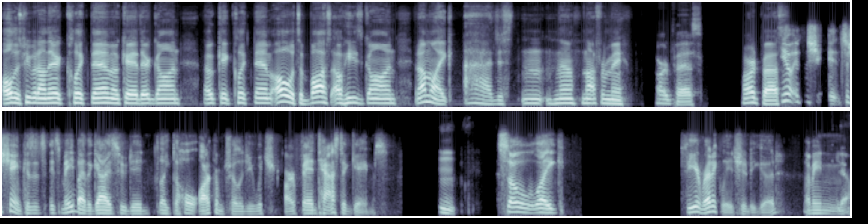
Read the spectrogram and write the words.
All those people down there, click them. Okay, they're gone. Okay, click them. Oh, it's a boss. Oh, he's gone. And I'm like, ah, just mm, no, not for me. Hard pass. Hard pass. You know, it's a sh- it's a shame because it's it's made by the guys who did like the whole Arkham trilogy, which are fantastic games. Mm. So like, theoretically, it should be good. I mean, Yeah.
